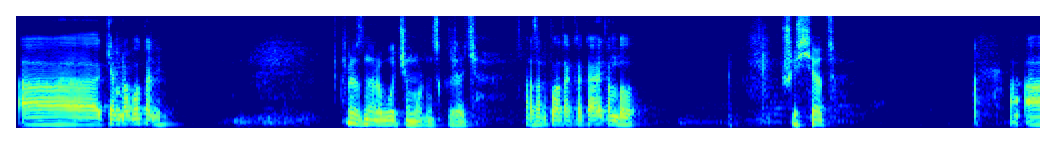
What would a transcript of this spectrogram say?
А кем работали? Разнорабочий, можно сказать. А зарплата какая там была? 60. А, а,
